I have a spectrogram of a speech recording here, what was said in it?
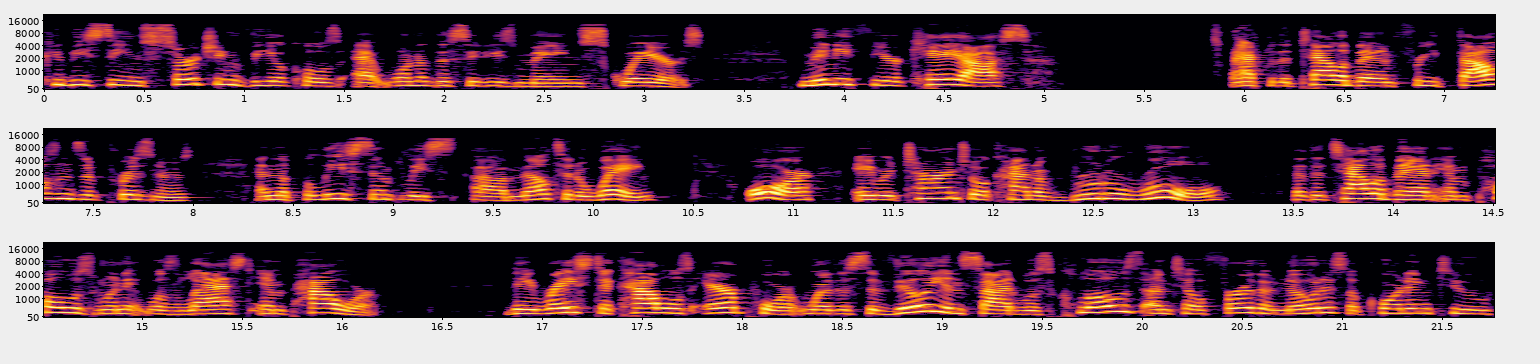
could be seen searching vehicles at one of the city's main squares. Many fear chaos after the Taliban freed thousands of prisoners and the police simply uh, melted away or a return to a kind of brutal rule that the Taliban imposed when it was last in power. They raced to Kabul's airport, where the civilian side was closed until further notice, according to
